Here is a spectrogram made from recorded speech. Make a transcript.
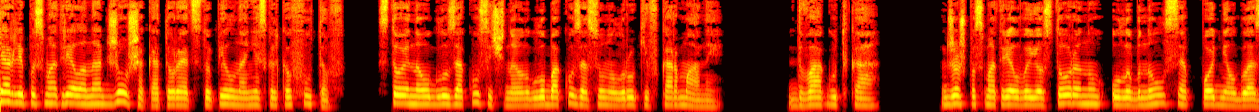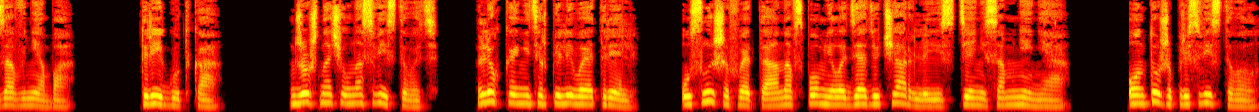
Чарли посмотрела на Джоша, который отступил на несколько футов. Стоя на углу закусочной, он глубоко засунул руки в карманы. Два гудка. Джош посмотрел в ее сторону, улыбнулся, поднял глаза в небо. Три гудка. Джош начал насвистывать. Легкая нетерпеливая трель. Услышав это, она вспомнила дядю Чарли из «Тени сомнения». Он тоже присвистывал.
